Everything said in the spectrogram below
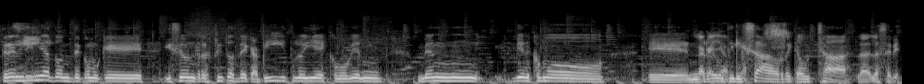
tres Sí. líneas donde como que hicieron refritos de capítulo y es como bien, bien, bien como eh, La callampa. reutilizado, recauchada la, la serie.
